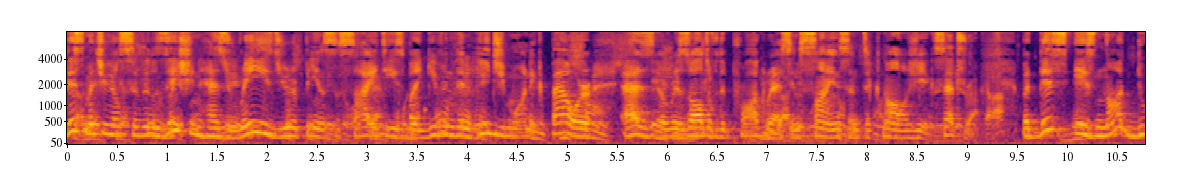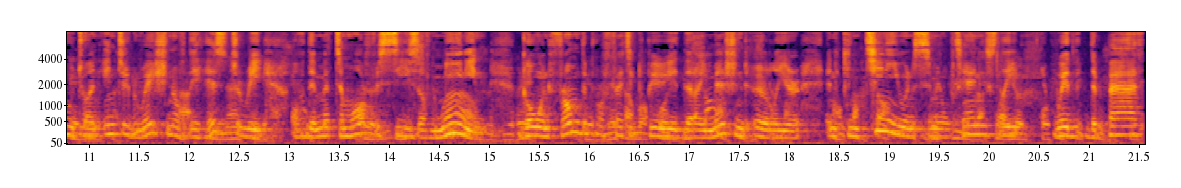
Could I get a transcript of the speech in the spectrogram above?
This material civilization. has raised European societies by giving them hegemonic power as a result of the progress in science and technology, etc. But this is not due to an integration of the history of the metamorphoses of meaning, going from the prophetic period that I mentioned earlier and continuing simultaneously with the path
